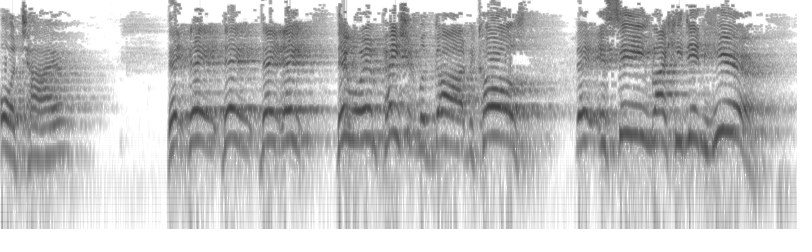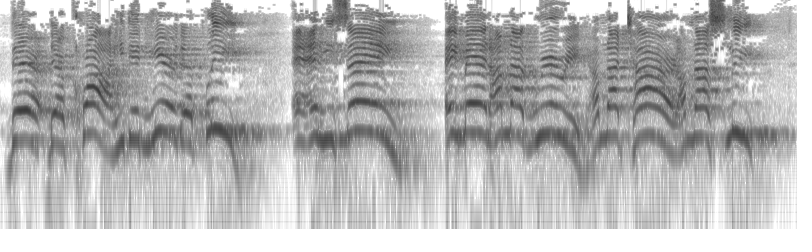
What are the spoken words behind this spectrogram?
or tired. They, they, they, they, they, they were impatient with God because they, it seemed like He didn't hear their, their cry. He didn't hear their plea. And He's saying, Amen, I'm not weary. I'm not tired. I'm not asleep.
